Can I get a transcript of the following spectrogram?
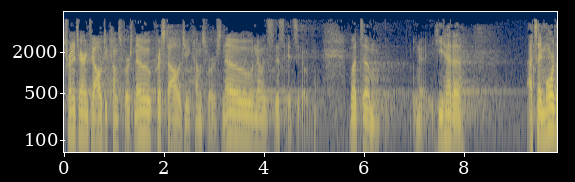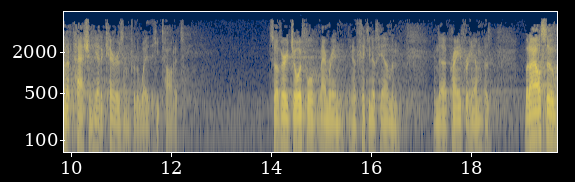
Trinitarian theology comes first. No, Christology comes first. No, no, it's this, it's. But, um, you know, he had a, I'd say more than a passion, he had a charism for the way that he taught it. So a very joyful memory and, you know, thinking of him and, and uh, praying for him. But, but I also,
